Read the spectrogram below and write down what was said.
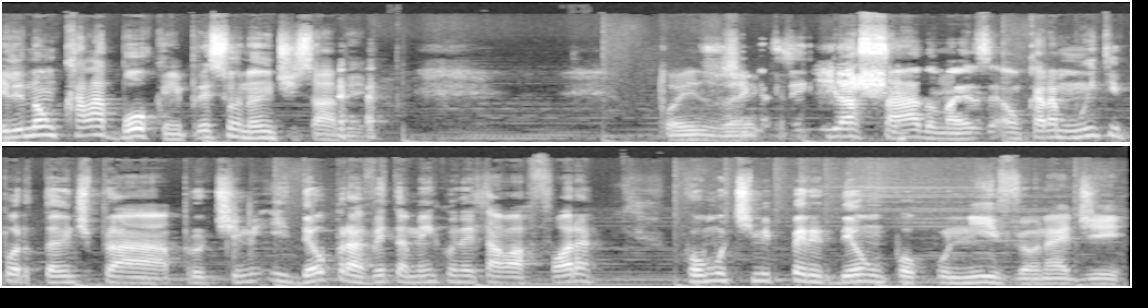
Ele não cala a boca, é impressionante, sabe? pois é. Chega a ser engraçado, mas é um cara muito importante para o time, e deu para ver também quando ele tava fora, como o time perdeu um pouco o nível, né, de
